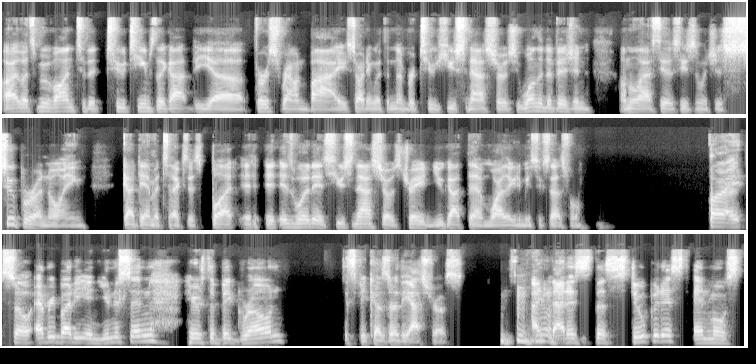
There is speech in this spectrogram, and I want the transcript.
All right, let's move on to the two teams that got the uh, first round bye, starting with the number two Houston Astros, who won the division on the last day of the season, which is super annoying. God damn it, Texas! But it, it is what it is. Houston Astros Tradon. You got them. Why are they going to be successful? All right. So everybody in unison, here's the big groan. It's because they're the Astros. I, that is the stupidest and most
